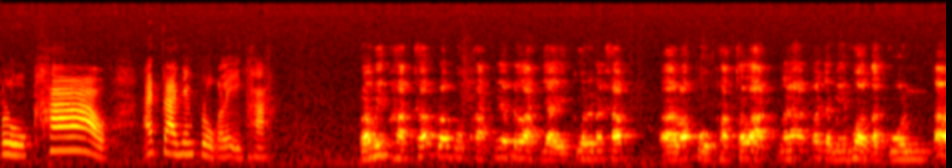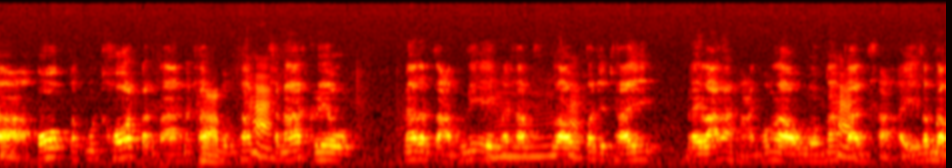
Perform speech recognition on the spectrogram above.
ปลูกข้าว อาจารย์ยังปลูกอะไรอีกคะเรามีผักครับเราปลูกผักเนี่ยเป็นหลักใหญ่อีกตัวเลยนะครับ เอ่อเราปลูกผักสลัดนะฮะก็จะมีพวกตระกูลเอ่อโอ๊กตระกูลคอสต่างๆนะครับครับรวมทั้งค่ะคณะเครลนะต่างๆพวกนี้เองนะครับ อืมเราค่ะก็จะใช้ในร้านอาหารของเรารวมทั้งค่ะการขายสำหรับ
